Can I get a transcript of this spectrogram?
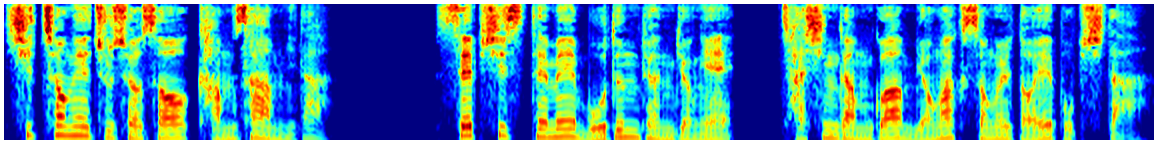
시청해 주셔서 감사합니다. 셉 시스템의 모든 변경에 자신감과 명확성을 더해 봅시다.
